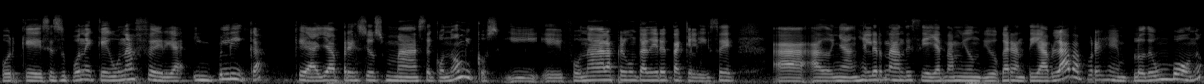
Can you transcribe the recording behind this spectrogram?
porque se supone que una feria implica que haya precios más económicos. Y eh, fue una de las preguntas directas que le hice a, a doña Ángel Hernández y ella también dio garantía. Hablaba, por ejemplo, de un bono.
